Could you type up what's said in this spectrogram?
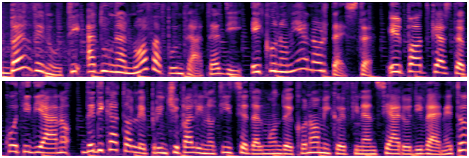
Benvenuti ad una nuova puntata di Economia Nord-Est, il podcast quotidiano dedicato alle principali notizie dal mondo economico e finanziario di Veneto,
